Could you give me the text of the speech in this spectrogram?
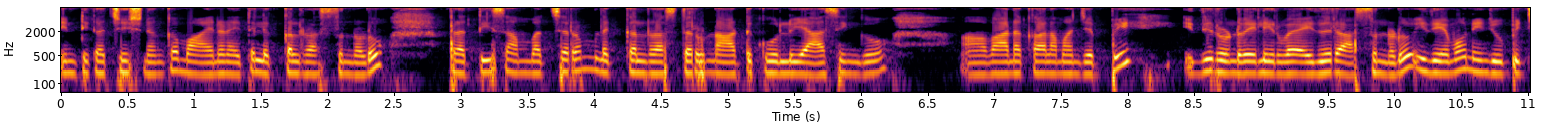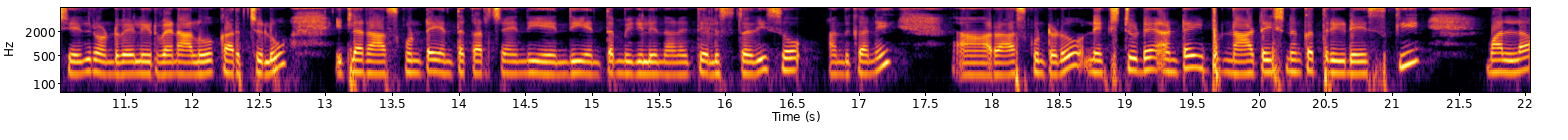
ఇంటికి వచ్చేసినాక మా ఆయననైతే లెక్కలు రాస్తున్నాడు. ప్రతి సంవత్సరం లెక్కలు రాస్తారు నాటుకోళ్ళు యాసింగు. వానకాలం అని చెప్పి ఇది రెండు వేల ఇరవై ఐదు రాస్తున్నాడు. ఇదేమో నేను చూపించేది రెండు వేల ఇరవై నాలుగు ఖర్చులు. ఇట్లా రాసుకుంటే ఎంత ఖర్చు అయింది ఏంది ఎంత మిగిలింది అనేది తెలుస్తుంది. సో అందుకని రాసుకుంటాడు. నెక్స్ట్ డే అంటే ఇప్పుడు నాటేసినాక త్రీ డేస్కి మళ్ళా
